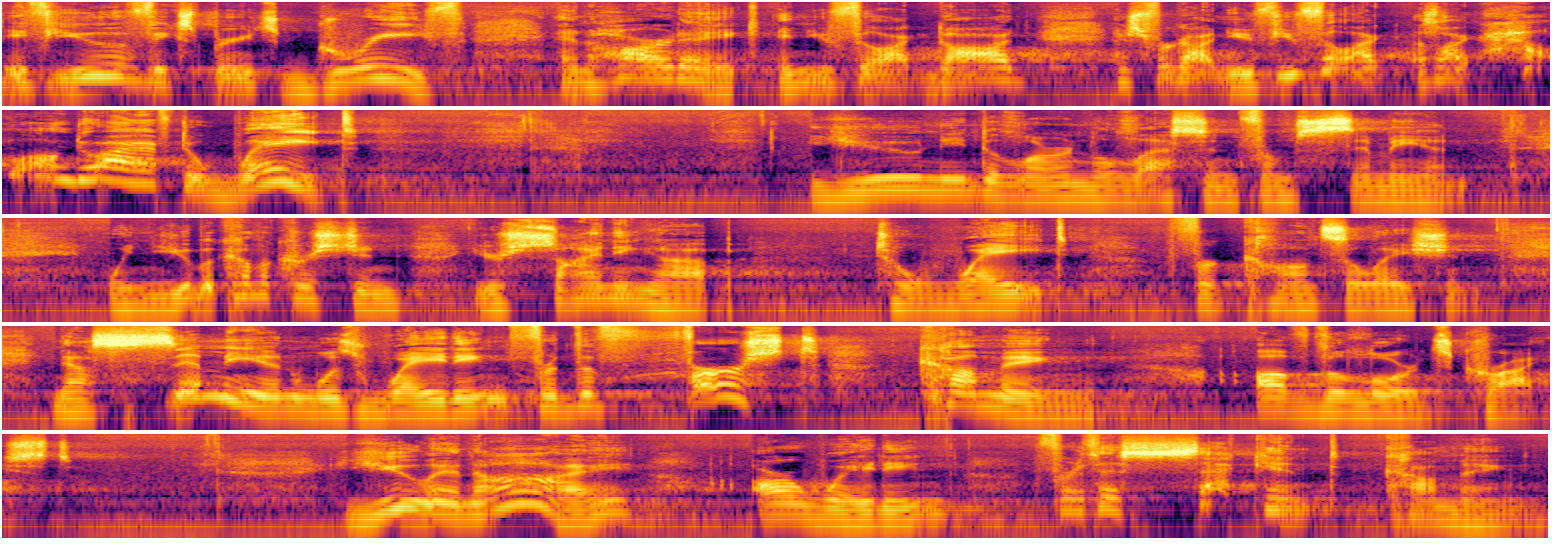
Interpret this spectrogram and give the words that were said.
If you have experienced grief and heartache and you feel like God has forgotten you, if you feel like, it's like, how long do I have to wait? You need to learn the lesson from Simeon. When you become a Christian, you're signing up to wait for consolation. Now, Simeon was waiting for the first coming of the Lord's Christ. You and I are waiting for the second coming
